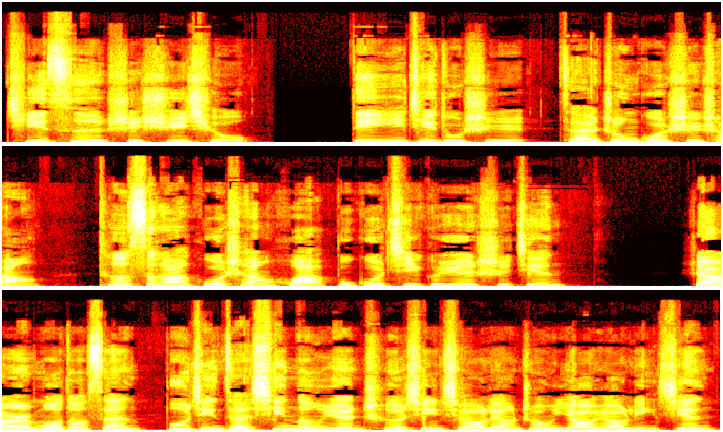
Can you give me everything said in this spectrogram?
其次是需求。第一季度时，在中国市场，特斯拉国产化不过几个月时间。然而，Model 3不仅在新能源车型销量中遥遥领先，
